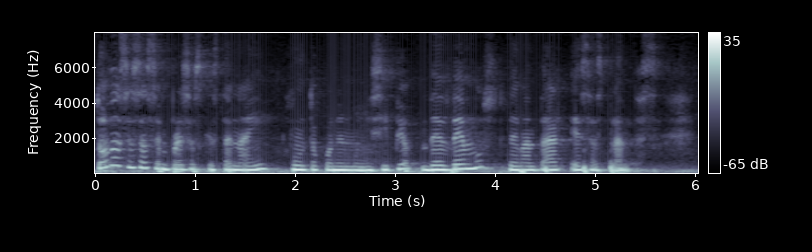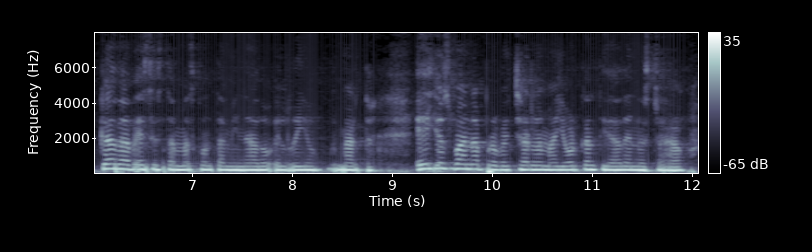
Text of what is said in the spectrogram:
Todas esas empresas que están ahí, junto con el municipio, debemos levantar esas plantas. Cada vez está más contaminado el río, Marta. Ellos van a aprovechar la mayor cantidad de nuestra agua.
